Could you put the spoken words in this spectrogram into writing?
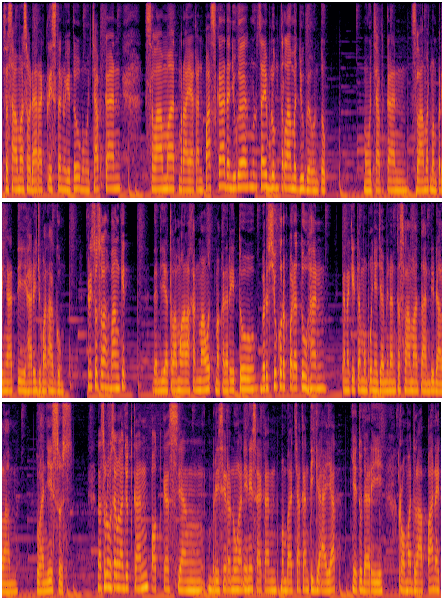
Sesama saudara Kristen begitu mengucapkan selamat merayakan Paskah dan juga menurut saya belum terlambat juga untuk mengucapkan selamat memperingati hari Jumat Agung. Kristus telah bangkit dan dia telah mengalahkan maut, maka dari itu bersyukur kepada Tuhan karena kita mempunyai jaminan keselamatan di dalam Tuhan Yesus. Nah sebelum saya melanjutkan podcast yang berisi renungan ini saya akan membacakan tiga ayat yaitu dari Roma 8 ayat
